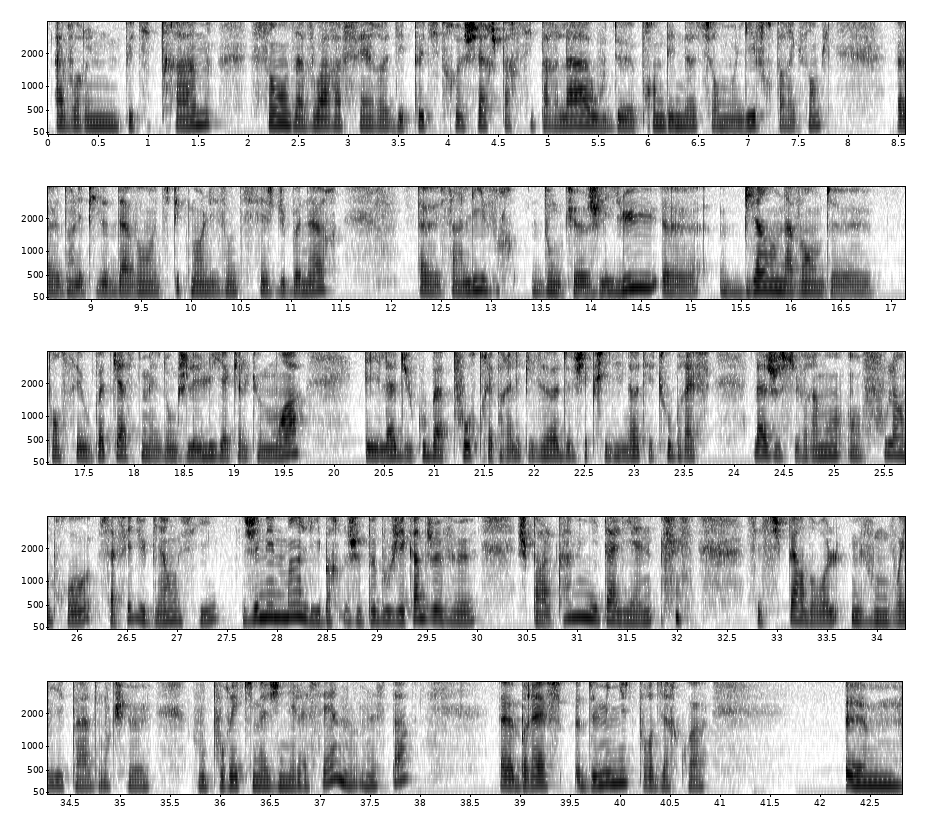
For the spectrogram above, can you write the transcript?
avoir une petite trame, sans avoir à faire des petites recherches par-ci par-là ou de prendre des notes sur mon livre par exemple. Euh, dans l'épisode d'avant, typiquement Les Antisèches du Bonheur. Euh, c'est un livre, donc euh, je l'ai lu bien avant de penser au podcast, mais donc je l'ai lu il y a quelques mois. Et là, du coup, bah, pour préparer l'épisode, j'ai pris des notes et tout. Bref, là, je suis vraiment en full impro. Ça fait du bien aussi. J'ai mes mains libres, je peux bouger comme je veux. Je parle comme une italienne. C'est super drôle, mais vous me voyez pas, donc vous pourrez qu'imaginer la scène, n'est-ce pas? Euh, bref, deux minutes pour dire quoi. Euh,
